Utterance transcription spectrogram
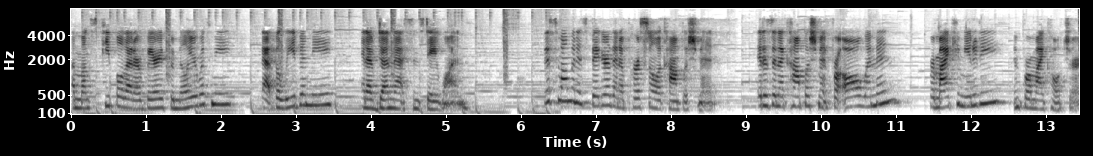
amongst people that are very familiar with me, that believe in me, and I've done that since day one. This moment is bigger than a personal accomplishment. It is an accomplishment for all women, for my community, and for my culture.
